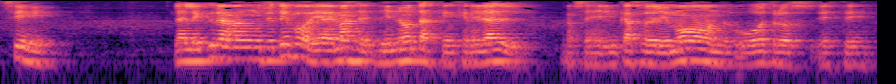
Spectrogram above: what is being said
Sí. La lectura va mucho tiempo y además de, notas que en general no sé, en el caso de Le Monde u otros este,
